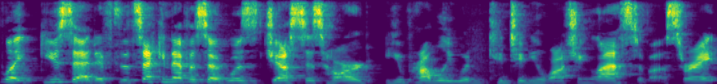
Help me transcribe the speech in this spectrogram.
like you said, if the second episode was just as hard, you probably wouldn't continue watching Last of Us, right?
